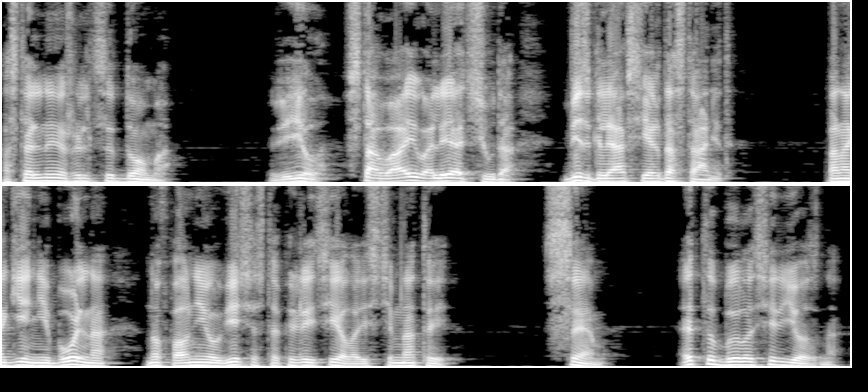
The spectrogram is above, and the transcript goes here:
остальные жильцы дома. «Вил, вставай и вали отсюда! Визгля всех достанет!» По ноге не больно, но вполне увесисто прилетело из темноты. «Сэм!» Это было серьезно.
